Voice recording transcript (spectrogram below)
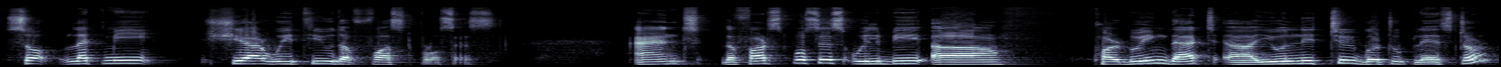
So let me share with you the first process. And the first process will be uh, for doing that uh, you will need to go to play store.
